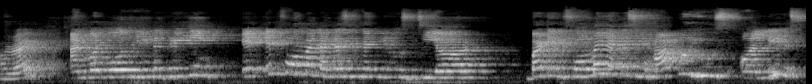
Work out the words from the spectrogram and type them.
Alright? And one more thing, the greeting. In informal letters you can use dear, but in formal letters you have to use only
